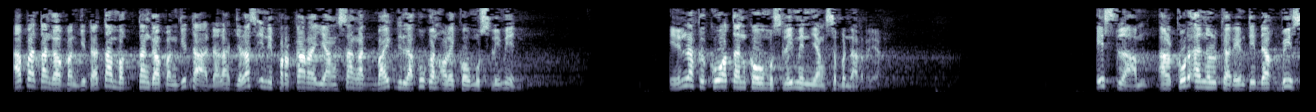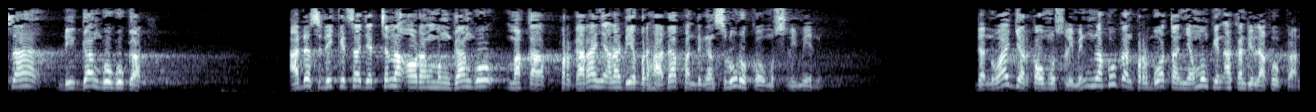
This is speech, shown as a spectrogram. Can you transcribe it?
Apa tanggapan kita? Tanggapan kita adalah jelas ini perkara yang sangat baik dilakukan oleh kaum muslimin. Inilah kekuatan kaum muslimin yang sebenarnya. Islam, Al-Quranul Karim tidak bisa diganggu gugat. Ada sedikit saja celah orang mengganggu, maka perkaranya adalah dia berhadapan dengan seluruh kaum muslimin. Dan wajar kaum muslimin melakukan perbuatan yang mungkin akan dilakukan.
